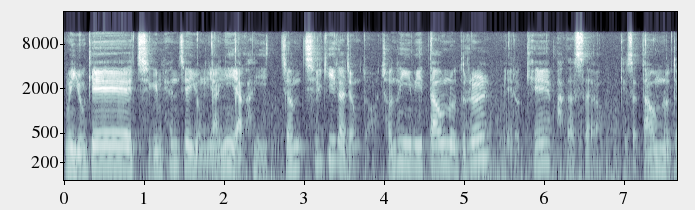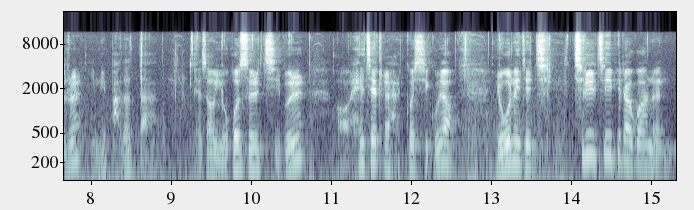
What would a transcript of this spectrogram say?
그러면 이게 지금 현재 용량이 약 한 2.7기가 정도. 저는 이미 다운로드를 이렇게 받았어요. 그래서 다운로드를 이미 받았다. 그래서 이것을 집을 어, 해제를 할 것이고요. 요거는 이제 7, 7집이라고 하는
